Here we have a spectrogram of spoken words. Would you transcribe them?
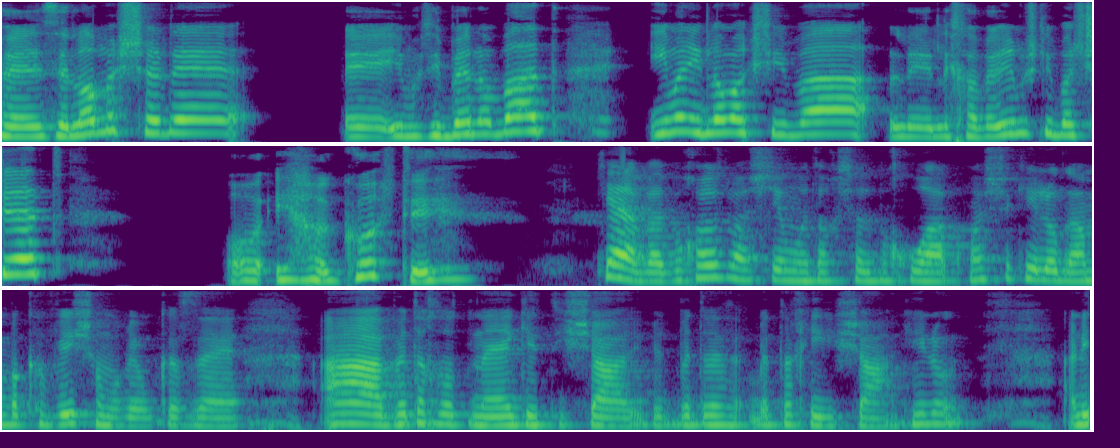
וזה לא משנה uh, אם אני בן או בת אם אני לא מקשיבה לחברים שלי בצ'אט או יהרגו אותי. כן אבל בכל זאת מאשימו אותך שאת בחורה כמו שכאילו גם בכביש אומרים כזה אה בטח זאת נהגת אישה בטח, היא אישה כאילו אני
